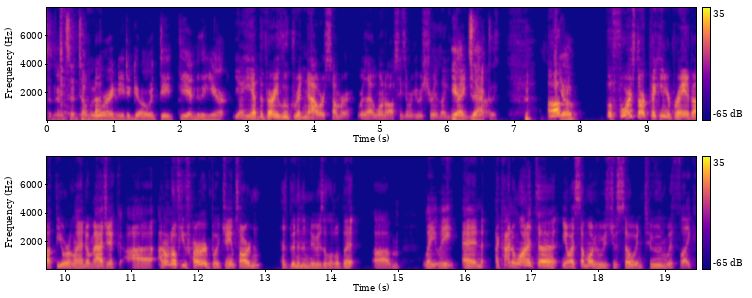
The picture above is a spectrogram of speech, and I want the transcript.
and then said, "Tell me where I need to go at the, the end of the year." Yeah, he had the very Luke Ridnour summer, where that one off season where he was straight like yeah, exactly. um, yep before I start picking your brain about the Orlando Magic, uh, I don't know if you've heard, but James Harden has been in the news a little bit um, lately, and I kind of wanted to, you know, as someone who's just so in tune with like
